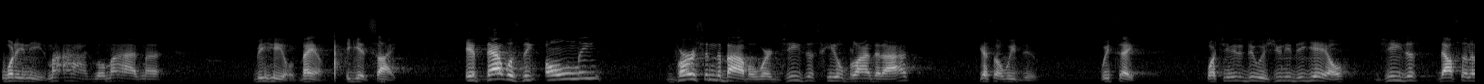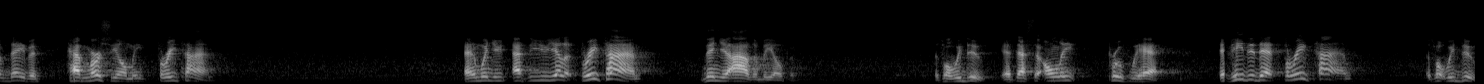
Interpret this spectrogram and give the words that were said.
What do you need? My eyes, Lord, my eyes, my be healed. Bam. He gets sight. If that was the only verse in the Bible where Jesus healed blinded eyes, guess what we'd do? We'd say, what you need to do is you need to yell, Jesus, thou son of David, have mercy on me three times. And when you after you yell it three times, then your eyes will be open. That's what we do. If that's the only proof we had. If he did that three times, that's what we do.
